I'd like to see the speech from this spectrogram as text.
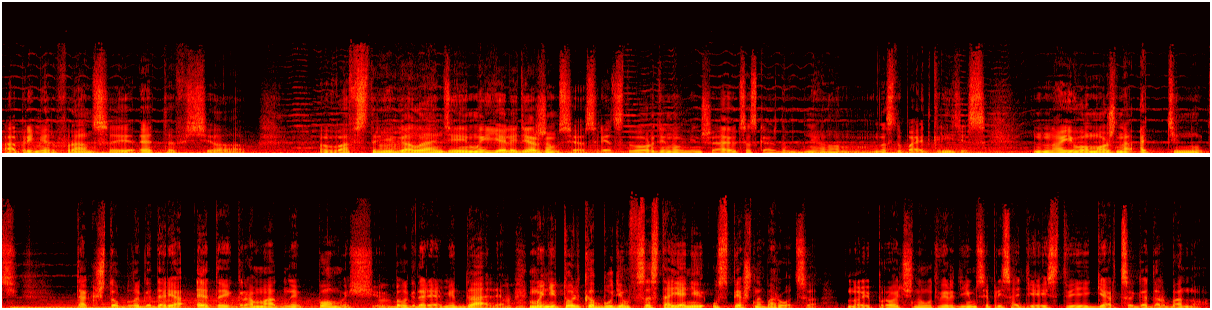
А пример Франции – это все. В Австрии и Голландии мы еле держимся. Средства ордена уменьшаются с каждым днем. Наступает кризис – но его можно оттянуть. Так что благодаря этой громадной помощи, благодаря медалям, мы не только будем в состоянии успешно бороться, но и прочно утвердимся при содействии герцога Дарбано.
